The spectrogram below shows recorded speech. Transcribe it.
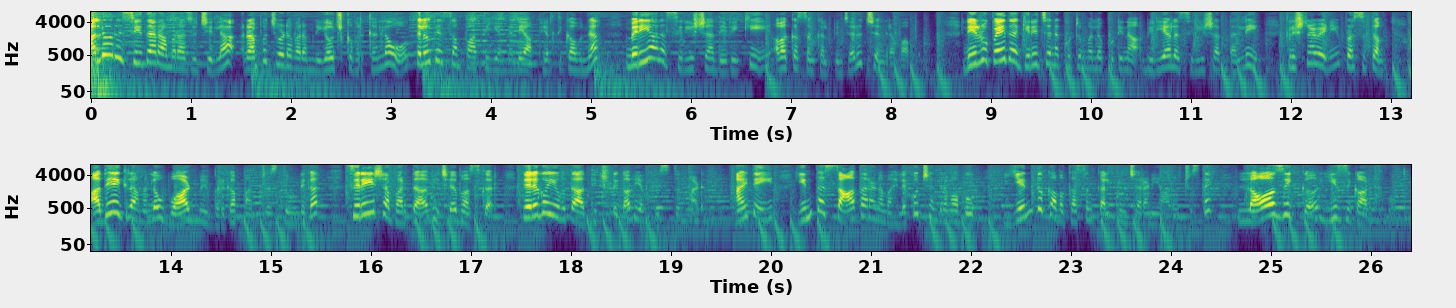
అల్లూరి సీతారామరాజు జిల్లా రంపచోడవరం నియోజకవర్గంలో తెలుగుదేశం పార్టీ ఎమ్మెల్యే అభ్యర్థిగా ఉన్న మిరియాల శిరీషాదేవికి అవకాశం కల్పించారు చంద్రబాబు. నిరుపేద గిరిజన కుటుంబంలో పుట్టిన మిరియాల శిరీష తల్లి కృష్ణవేణి ప్రస్తుతం అదే గ్రామంలో వార్డ్ మెంబర్గా పనిచేస్తూ ఉండగా శిరీష భర్త విజయభాస్కర్ తెలుగు యువత అధ్యక్షుడిగా వ్యవహరిస్తున్నాడు. అయితే ఇంత సాధారణ మహిళకు చంద్రబాబు ఎందుకు అవకాశం కల్పించారని ఆలోచిస్తే లాజిక్ ఈజీగా అర్థమవుతుంది.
